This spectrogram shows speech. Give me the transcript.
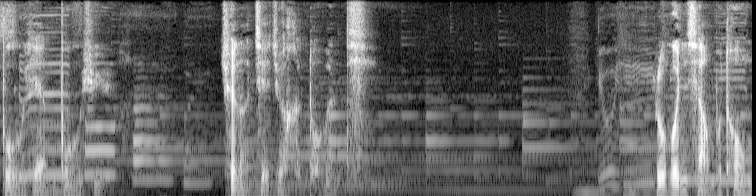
不言不语，却能解决很多问题。如果你想不通，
